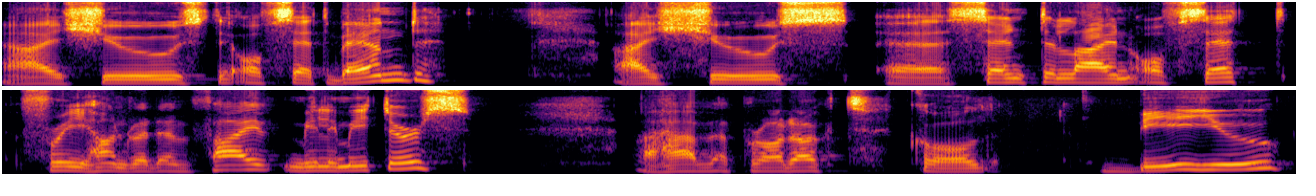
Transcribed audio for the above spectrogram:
I choose the offset bend. I choose uh, center line offset 305 millimeters. I have a product called BU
